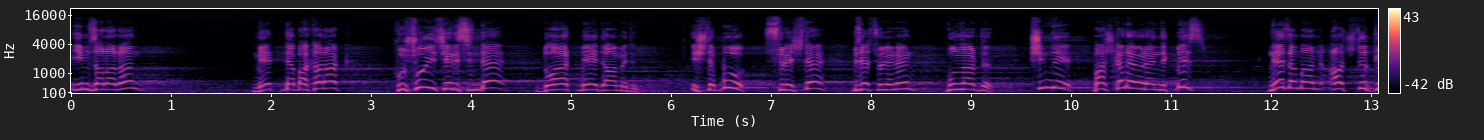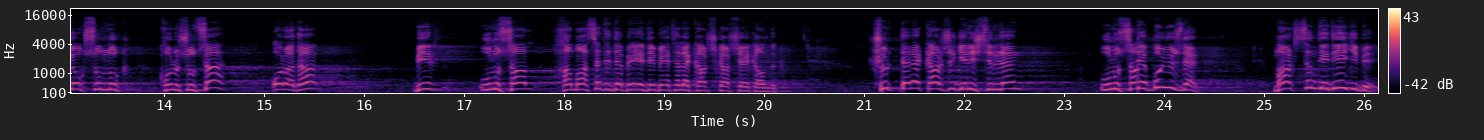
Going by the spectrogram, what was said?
imzalanan metne bakarak huşu içerisinde dua etmeye devam edin. İşte bu süreçte bize söylenen bunlardı. Şimdi başka ne öğrendik biz? Ne zaman açlık, yoksulluk konuşulsa orada bir ulusal hamaset edebi- edebiyatıyla karşı karşıya kaldık. Kürtlere karşı geliştirilen ulusal bu yüzden Marx'ın dediği gibi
